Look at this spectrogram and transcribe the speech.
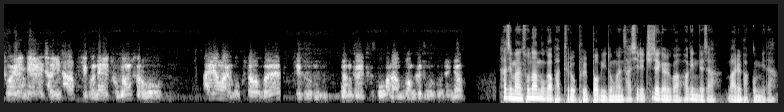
추후에 이제 저희 사업지구내 조경수로 활용할 목적을 지금 명주에 두고 나무 넘겨준 거거든요. 하지만 소나무가 밭으로 불법 이동한 사실이 취재 결과 확인되자 말을 바꿉니다.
